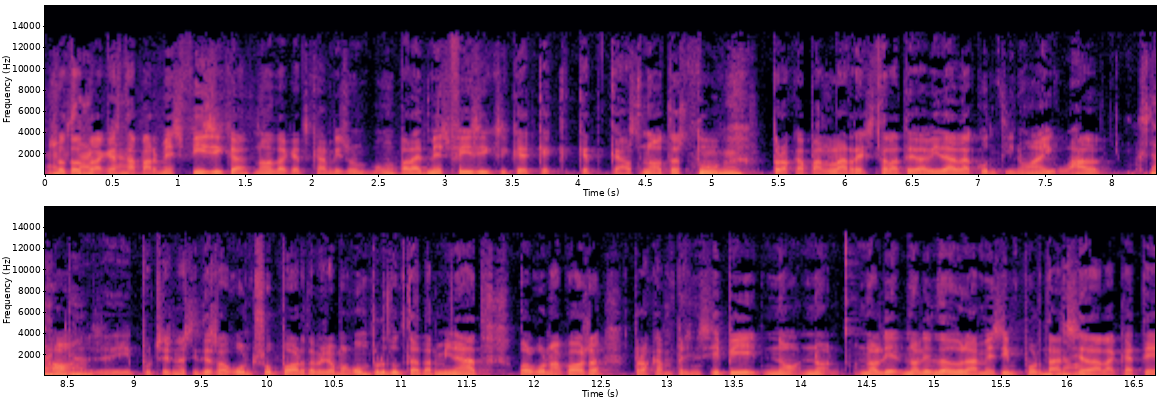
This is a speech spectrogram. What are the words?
sobretot per Exacte. aquesta part més física, no? d'aquests canvis un, un palet més físics i que, que, que, que els notes tu, però que per la resta de la teva vida ha de continuar igual. No? Exacte. És a dir, potser necessites algun suport, amb algun producte determinat o alguna cosa, però que en principi no, no, no, li, no li hem de donar més importància No. de la que té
